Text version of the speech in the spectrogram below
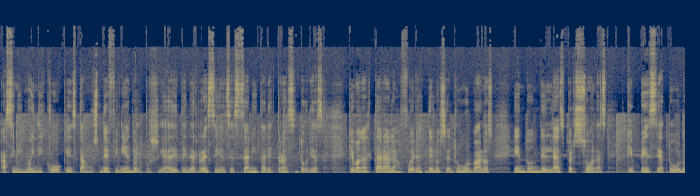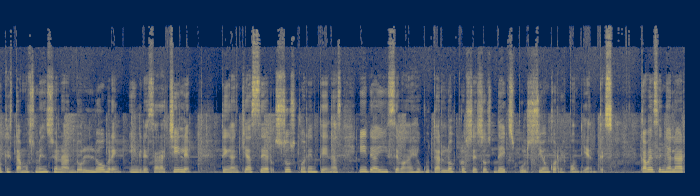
Asimismo, indicó que estamos definiendo la posibilidad de tener residencias sanitarias transitorias que van a estar a las afueras de los centros urbanos en donde las personas personas que pese a todo lo que estamos mencionando logren ingresar a Chile tengan que hacer sus cuarentenas y de ahí se van a ejecutar los procesos de expulsión correspondientes. Cabe señalar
